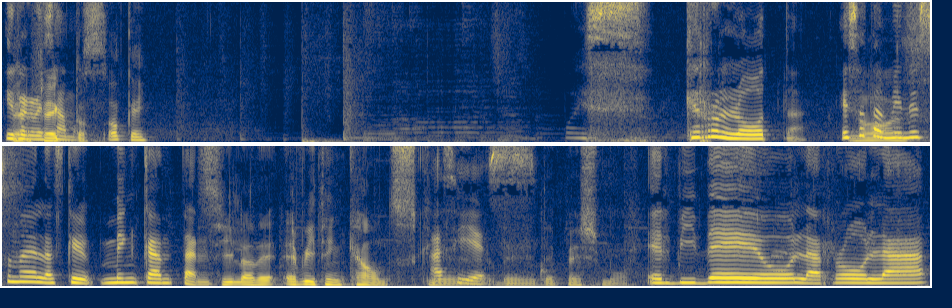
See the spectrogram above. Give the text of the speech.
y Perfecto. regresamos. Ok. Pues, qué rolota. Esa No, también es- es una de las que me encantan. Sí, la de Everything Counts. que- Así es. De, de. El video, la rola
